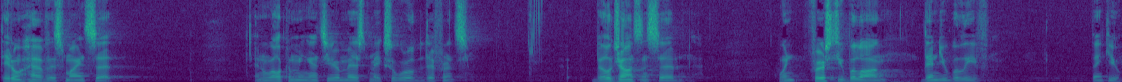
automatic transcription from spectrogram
They don't have this mindset, and welcoming into your midst makes a world of difference. Bill Johnson said, when first you belong, then you believe. Thank you.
